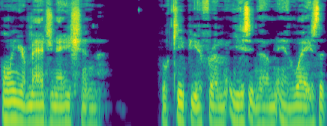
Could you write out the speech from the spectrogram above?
Only your imagination will keep you from using them in ways that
